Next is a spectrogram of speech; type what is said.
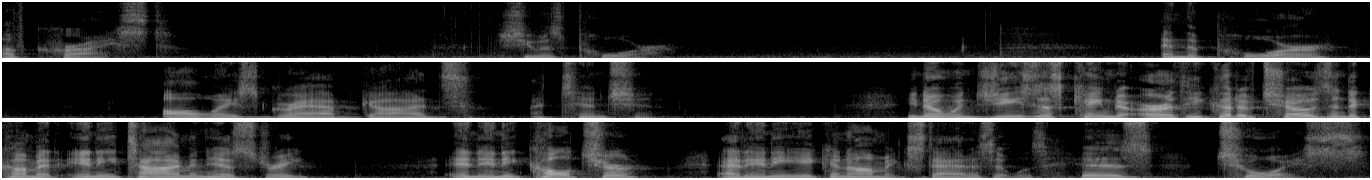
of Christ. She was poor. And the poor always grab God's attention. You know, when Jesus came to earth, he could have chosen to come at any time in history, in any culture, at any economic status. It was his choice.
